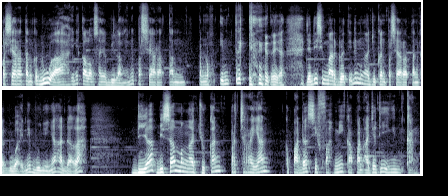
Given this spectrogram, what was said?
Persyaratan kedua ini kalau saya bilang ini persyaratan penuh intrik gitu ya. Jadi si Margaret ini mengajukan persyaratan kedua ini bunyinya adalah dia bisa mengajukan perceraian kepada si Fahmi kapan aja diinginkan.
